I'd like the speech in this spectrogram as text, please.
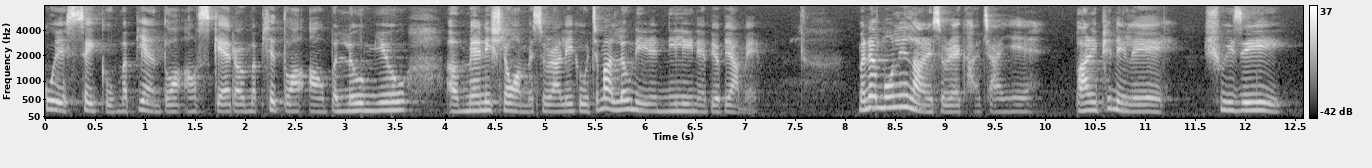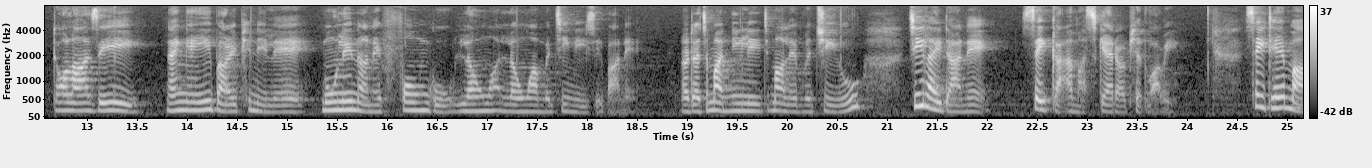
ကိုယ့်ရဲ့စိတ်ကိုမပြန့်သွားအောင် scatter မဖြစ်သွားအောင်ဘယ်လိုမျိုး manage လုပ်ရမလဲဆိုတာလေးကိုကျွန်မလုပ်နေတဲ့နည်းလေးနဲ့ပြောပြမယ်မနေ့မိုးလင်းလာတယ်ဆိုတဲ့အခါကျရင်ဘာတွေဖြစ်နေလဲရွှေဈေးဒေါ်လာဈေးနိုင်ငံရေးဘာတွေဖြစ်နေလဲမုန်းလင်းတာနဲ့ဖုန်းကိုလုံးဝလုံးဝမကြည့်မိစေပါနဲ့။တော့ဒါကျမနီးလေးကျမလည်းမကြည့်ဘူး။ကြည့်လိုက်တာနဲ့စိတ်ကအမှ scatter ဖြစ်သွားပြီ။စိတ်ထဲမှာ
